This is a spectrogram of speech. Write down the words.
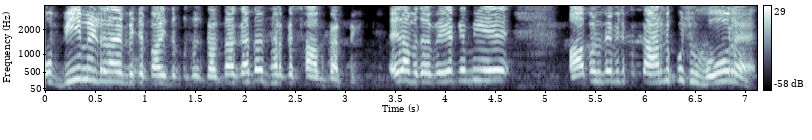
ਉਹ 20 ਮਿੰਟ ਦੇ ਵਿੱਚ ਪਾਣੀ ਚਲਤਾ ਕਰਤਾ ਸੜਕ ਸਾਫ਼ ਕਰਤੀ। ਇਹਦਾ ਮਤਲਬ ਇਹ ਹੈ ਕਿ ਵੀ ਇਹ ਆਪਸ ਦੇ ਵਿੱਚ ਕਾਰਨ ਕੁਝ ਹੋਰ ਹੈ।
